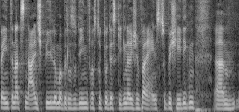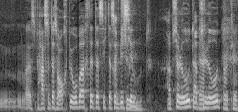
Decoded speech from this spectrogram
bei internationalen Spielen, um ein bisschen so die Infrastruktur des gegnerischen Vereins zu beschädigen. Ähm, hast du das auch beobachtet, dass sich das ein Absolut. bisschen Absolut, absolut. Ja, okay.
